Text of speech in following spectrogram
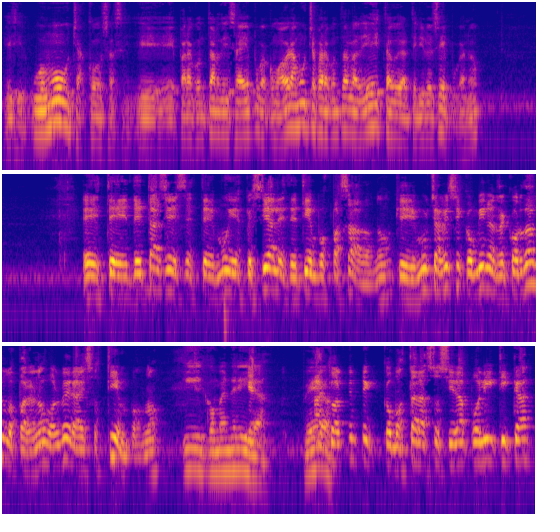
Es decir, hubo muchas cosas eh, para contar de esa época, como habrá muchas para contar la de esta o de anteriores épocas, ¿no? Este, detalles este, muy especiales de tiempos pasados, ¿no? Que muchas veces conviene recordarlos para no volver a esos tiempos, ¿no? Y convendría, pero... Actualmente, como está la sociedad política,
